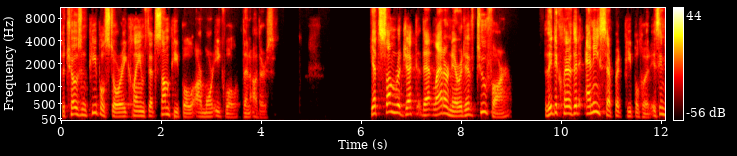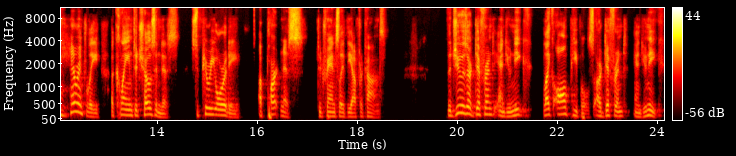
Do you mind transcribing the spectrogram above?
The chosen people story claims that some people are more equal than others. Yet some reject that latter narrative too far they declare that any separate peoplehood is inherently a claim to chosenness, superiority, apartness, to translate the Afrikaans. The Jews are different and unique, like all peoples are different and unique.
